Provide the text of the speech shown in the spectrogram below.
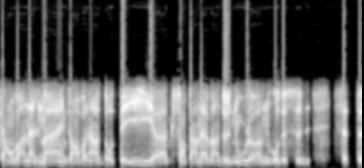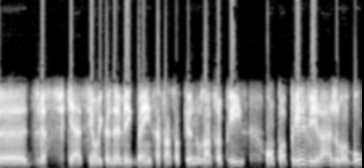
Quand on va en Allemagne, quand on va dans d'autres pays euh, qui sont en avant de nous là, au niveau de cette diversification économique, ben ça fait en sorte que nos entreprises ont pas pris le virage robot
